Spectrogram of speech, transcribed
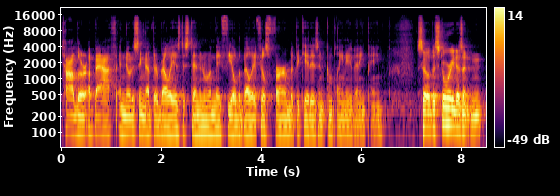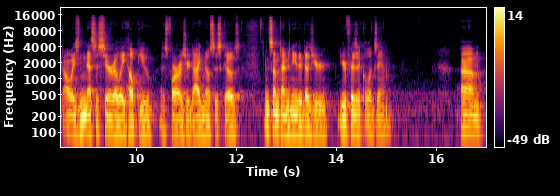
toddler a bath and noticing that their belly is distended when they feel the belly it feels firm but the kid isn't complaining of any pain so the story doesn't always necessarily help you as far as your diagnosis goes and sometimes neither does your your physical exam um,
